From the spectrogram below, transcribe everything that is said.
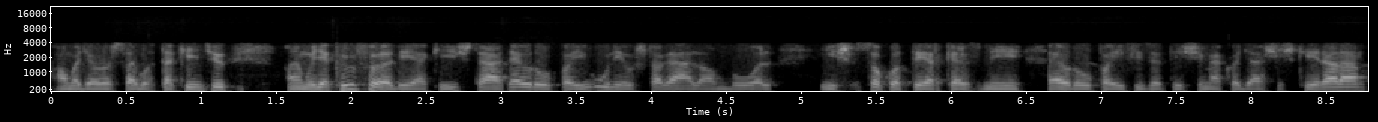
ha Magyarországot tekintjük, hanem ugye külföldiek is, tehát Európai Uniós tagállamból is szokott érkezni európai fizetési meghagyásos kérelem,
